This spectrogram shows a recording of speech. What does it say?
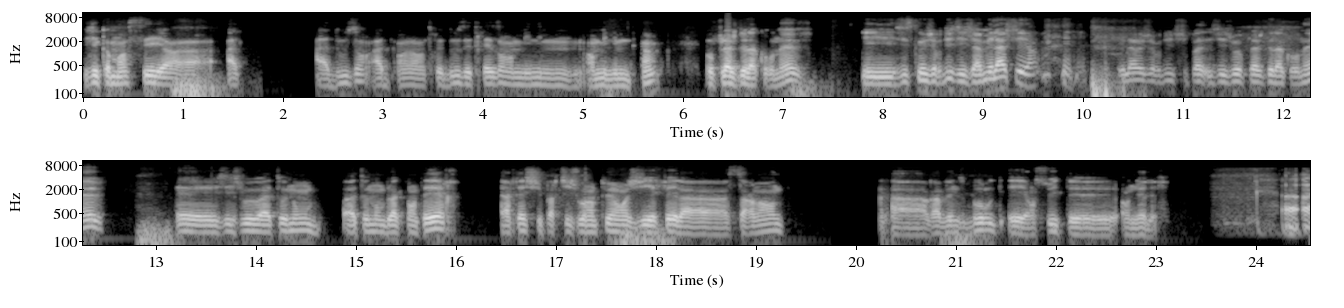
J'ai commencé à, à, à, 12 ans, entre 12 et 13 ans en minime, en minime 1 au Flash de la Courneuve. Et jusqu'à aujourd'hui, j'ai jamais lâché. Hein. Et là, aujourd'hui, j'ai joué au Flash de la Courneuve. J'ai joué à Tonon, à Tonon Black Panther. Après, je suis parti jouer un peu en JFL à Sarland, à Ravensburg et ensuite euh, en ULF. À, à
